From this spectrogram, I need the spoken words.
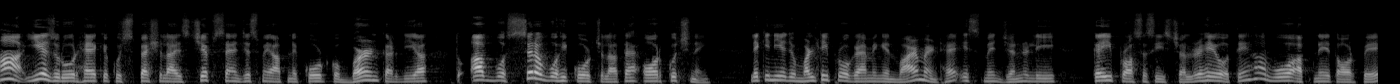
ہاں یہ ضرور ہے کہ کچھ اسپیشلائز چپس ہیں جس میں آپ نے کوڈ کو برن کر دیا تو اب وہ صرف وہی کوڈ چلاتا ہے اور کچھ نہیں۔ لیکن یہ جو ملٹی پروگرامنگ انوائرمنٹ ہے، اس میں جنرلی کئی پروسیسز چل رہے ہوتے ہیں اور وہ اپنے طور پہ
